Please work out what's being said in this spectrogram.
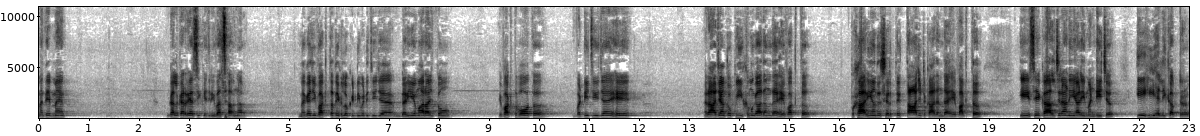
ਮੈਂ ਦੇ, ਮੈਂ ਗੱਲ ਕਰ ਰਿਹਾ ਸੀ ਕੇਜਰੀਵਾਲ ਸਾਹਿਬ ਨਾਲ। ਮੈਂ ਕਿਹਾ ਜੀ, ਵਕਤ ਦੇਖ ਲਓ ਕਿੱਡੀ ਵੱਡੀ ਚੀਜ਼ ਹੈ। ਡਰੀਏ ਮਹਾਰਾਜ ਤੋਂ। ਇਹ ਵਕਤ ਬਹੁਤ ਵੱਡੀ ਚੀਜ਼ ਹੈ। ਇਹ ਰਾਜਿਆਂ ਤੋਂ ਭੀਖ ਮੰਗਾ ਦਿੰਦਾ ਇਹ ਵਕਤ ਭਖਾਰੀਆਂ ਦੇ ਸਿਰ ਤੇ ਤਾਜ ਟਿਕਾ ਦਿੰਦਾ ਇਹ ਵਕਤ ਇਸੇ ਕਾਲਚਰਾਣੀ ਵਾਲੀ ਮੰਡੀ 'ਚ ਇਹੀ ਹੈਲੀਕਾਪਟਰ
